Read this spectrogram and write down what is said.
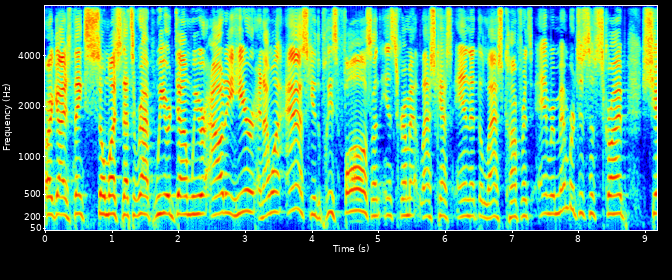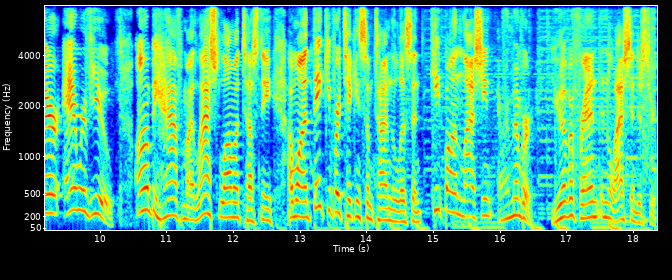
All right, guys, thanks so much. That's a wrap. We are done. We are out of here. And I want to ask you to please follow us on Instagram at Lashcast and at the Lash Conference. And remember to subscribe, share, and review. On behalf of my Lash Llama Tusney, I want to thank you for taking some time to listen. Keep on lashing. And remember, you have a friend in the lash industry.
